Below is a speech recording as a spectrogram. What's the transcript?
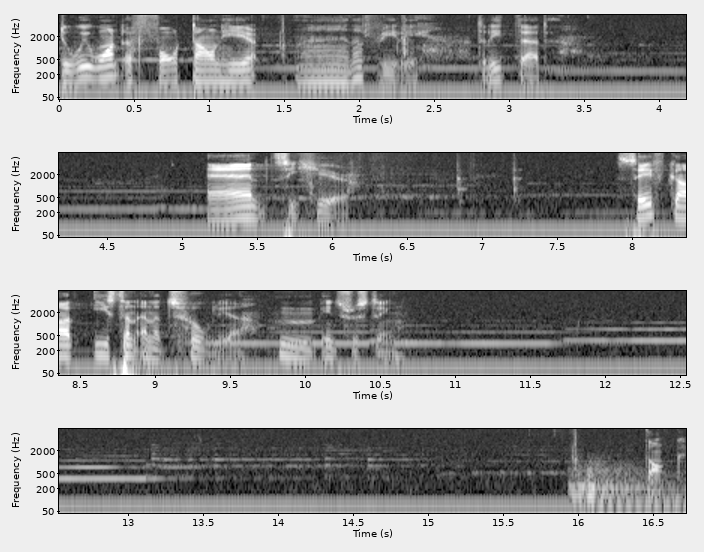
Do we want a fort down here? Uh, not really. Delete that. And let's see here. Safeguard Eastern Anatolia. Hmm, interesting. Donk.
